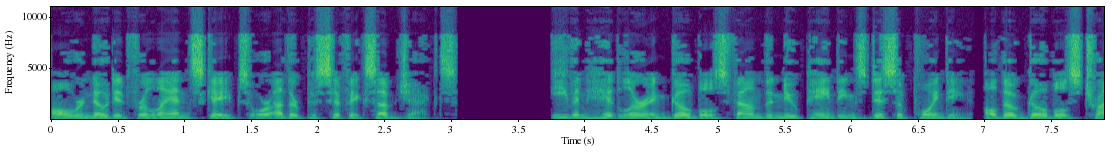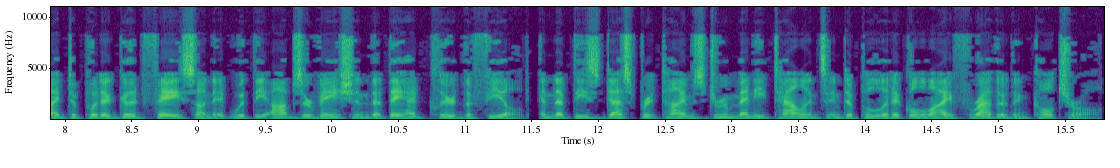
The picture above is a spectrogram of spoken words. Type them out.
all were noted for landscapes or other Pacific subjects. Even Hitler and Goebbels found the new paintings disappointing, although Goebbels tried to put a good face on it with the observation that they had cleared the field, and that these desperate times drew many talents into political life rather than cultural.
